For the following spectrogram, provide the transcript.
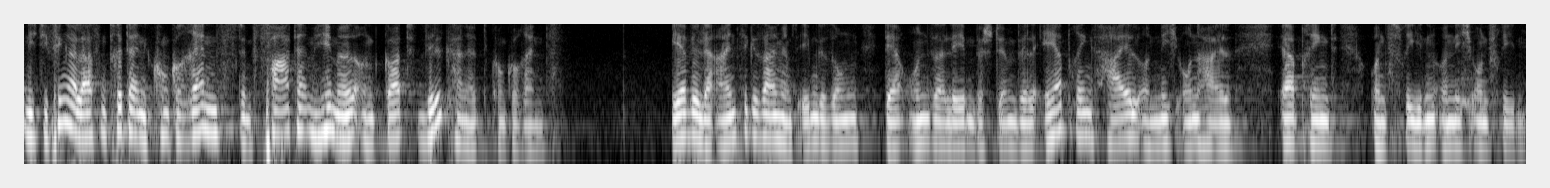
nicht die Finger lassen, tritt er in Konkurrenz dem Vater im Himmel und Gott will keine Konkurrenz. Er will der Einzige sein, wir haben es eben gesungen, der unser Leben bestimmen will. Er bringt Heil und nicht Unheil. Er bringt uns Frieden und nicht Unfrieden.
